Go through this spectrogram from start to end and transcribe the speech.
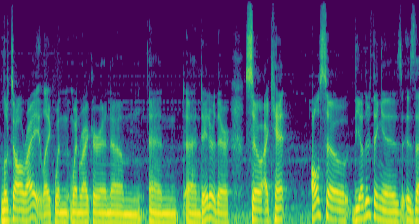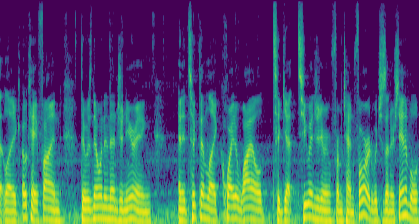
looked all right. Like when when Riker and um, and and Data are there. So I can't. Also, the other thing is is that like okay, fine, there was no one in engineering and it took them like quite a while to get to engineering from 10 forward which is understandable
